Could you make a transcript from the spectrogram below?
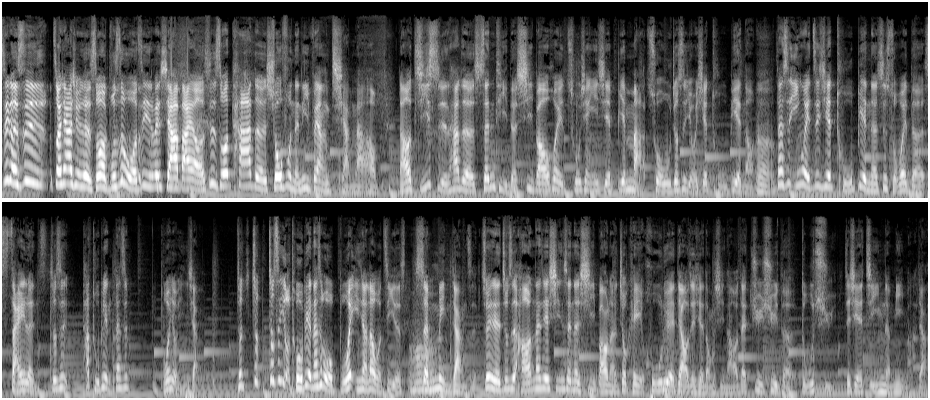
这个是专家学者说，不是我自己那边瞎掰哦，是说他的修复能力非常强啦哈。然后即使他的身体的细胞会出现一些编码错误，就是有一些突变哦，嗯，但是因为这些突变呢是所谓的 silence，就是它突变，但是不会有影响。就就就是有突变，但是我不会影响到我自己的生命这样子，所以呢，就是好那些新生的细胞呢，就可以忽略掉这些东西，然后再继续的读取这些基因的密码，这样，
